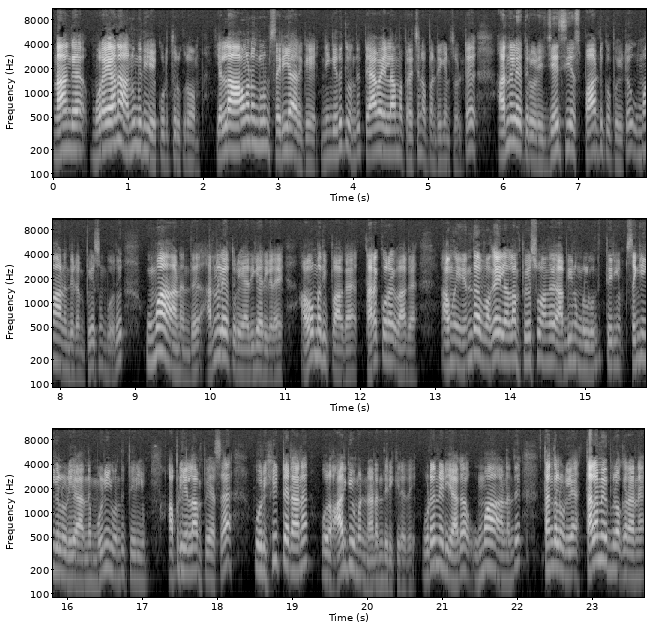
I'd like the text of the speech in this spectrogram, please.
நாங்கள் முறையான அனுமதியை கொடுத்துருக்குறோம். எல்லா ஆவணங்களும் சரியாக இருக்குது நீங்கள் எதுக்கு வந்து தேவையில்லாமல் பிரச்சனை பண்ணுறீங்கன்னு சொல்லிட்டு அறநிலையத்துறையுடைய ஜேசிஎஸ் ஸ்பாட்டுக்கு போயிட்டு உமா ஆனந்திடம் பேசும்போது உமா ஆனந்த் அறநிலையத்துறை அதிகாரிகளை அவமதிப்பாக தரக்குறைவாக அவங்க எந்த வகையிலெல்லாம் பேசுவாங்க அப்படின்னு உங்களுக்கு வந்து தெரியும். சங்கிகளுடைய அந்த மொழி வந்து தெரியும். அப்படியெல்லாம் பேச ஒரு ஹீட்டடான ஒரு ஆர்கியூமெண்ட் நடந்திருக்கிறது. உடனடியாக உமா ஆனந்த் தங்களுடைய தலைமை புரோக்கரான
